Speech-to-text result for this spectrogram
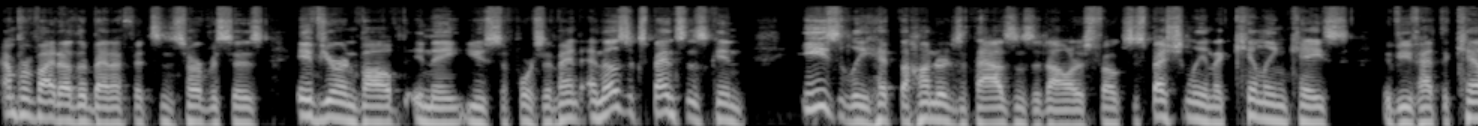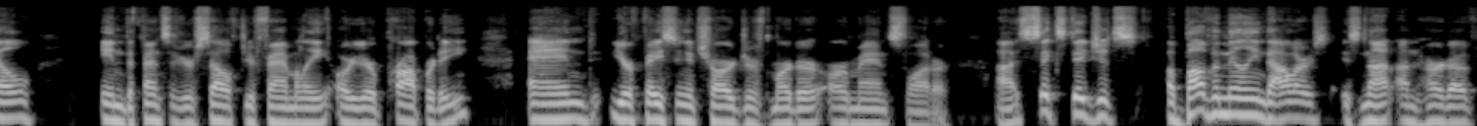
and provide other benefits and services if you're involved in a use of force event. And those expenses can easily hit the hundreds of thousands of dollars, folks, especially in a killing case if you've had to kill in defense of yourself, your family, or your property, and you're facing a charge of murder or manslaughter. Uh, six digits above a million dollars is not unheard of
